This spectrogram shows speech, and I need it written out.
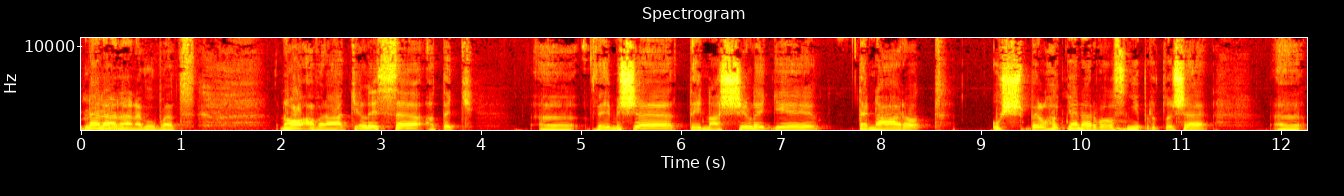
ne, ne, ne, ne, vůbec. No a vrátili se a teď Eh, vím, že ty naši lidi, ten národ už byl hodně nervózní, protože eh,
